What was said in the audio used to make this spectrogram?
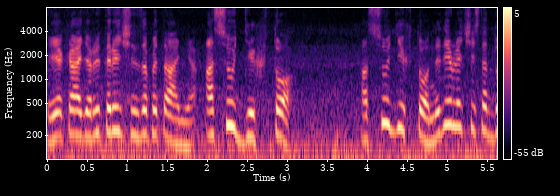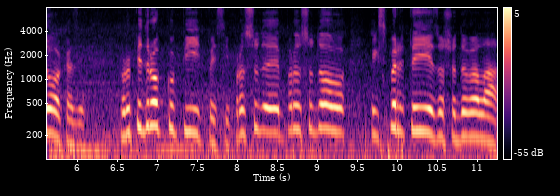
І яке риторичне запитання. А судді хто? А судді хто? Не дивлячись на докази, про підробку підписів, про, суд, про судову експертизу, що довела,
